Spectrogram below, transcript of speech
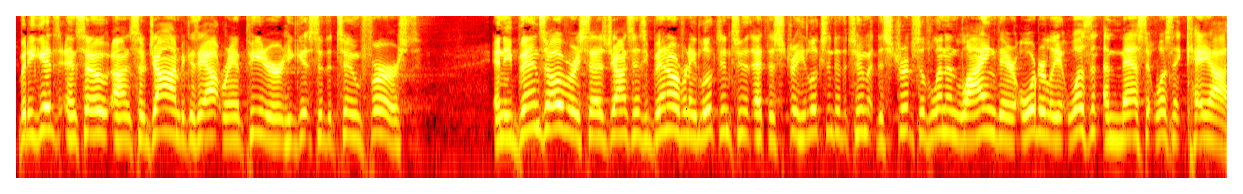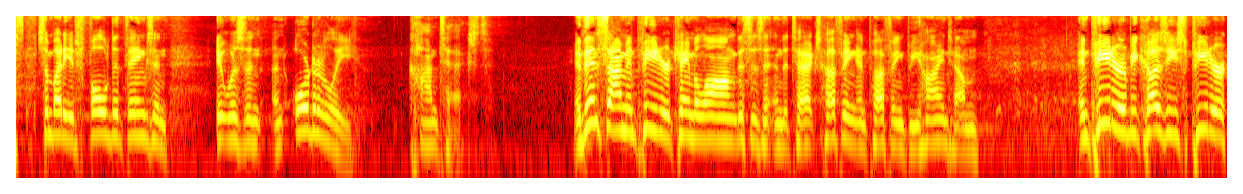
but he gets, and so, uh, so John, because he outran Peter, he gets to the tomb first. And he bends over, he says, John says he bent over and he looked into at the he looks into the tomb at the strips of linen lying there orderly. It wasn't a mess, it wasn't chaos. Somebody had folded things and it was an, an orderly context. And then Simon Peter came along, this isn't in the text, huffing and puffing behind him. And Peter, because he's Peter,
